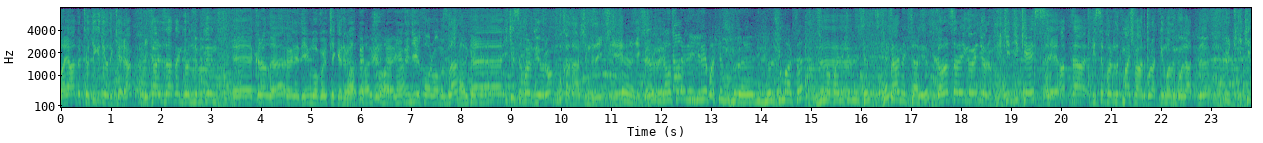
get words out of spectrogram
Bayağıdır kötü gidiyordu Kerem. Icardi zaten gönlümüzün e, kralı. Öyle diyeyim. Logoyu çekelim abi. harika. E, 100. yıl formamızla. Harika Kerem. E, 2-0 diyorum. Bu kadar şimdilik e, Evet. diyeceklerim. Peki Evet. Galatasaray'la ilgili başka bir, e, görüşün varsa bizimle paylaşabilirsin. Ne söylemek istersin? e, Galatasaray'a güveniyorum. İkinci kez hatta bir sıfırlık maç vardı Burak Yılmaz'ın gol attığı. Üç, iki,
